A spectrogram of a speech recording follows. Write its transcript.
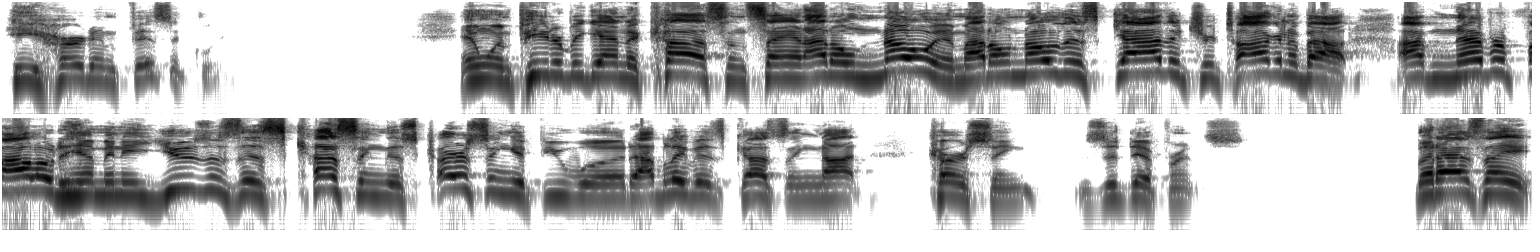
He heard him physically. And when Peter began to cuss and saying, I don't know him. I don't know this guy that you're talking about. I've never followed him. And he uses this cussing, this cursing, if you would. I believe it's cussing, not cursing. There's a difference. But as they,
